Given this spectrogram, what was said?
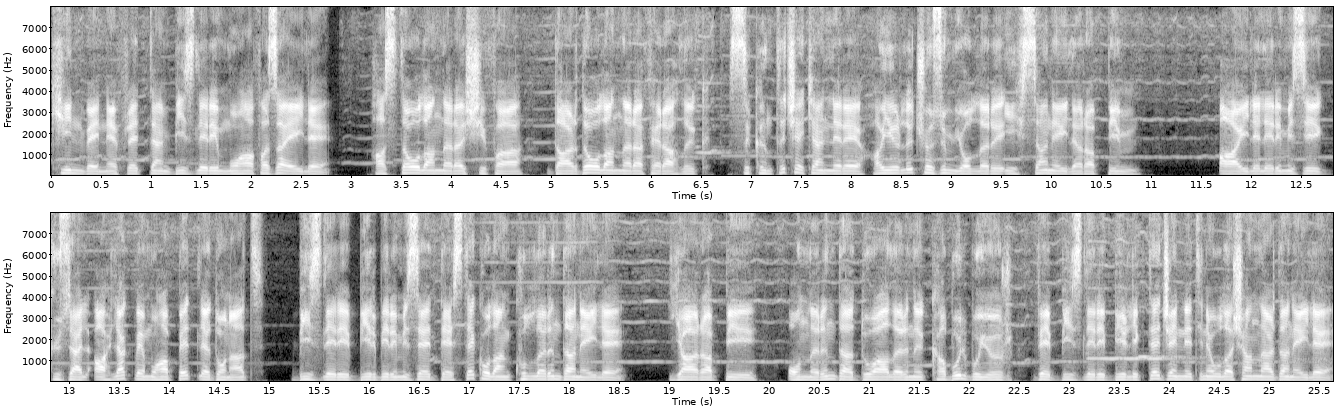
Kin ve nefretten bizleri muhafaza eyle. Hasta olanlara şifa, darda olanlara ferahlık, sıkıntı çekenlere hayırlı çözüm yolları ihsan eyle Rabbim. Ailelerimizi güzel ahlak ve muhabbetle donat, bizleri birbirimize destek olan kullarından eyle. Ya Rabbi, Onların da dualarını kabul buyur ve bizleri birlikte cennetine ulaşanlardan eyle.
